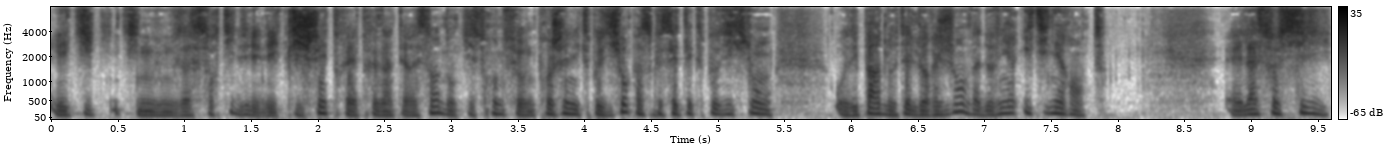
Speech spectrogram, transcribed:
et qui, qui nous a sorti des, des clichés très, très intéressants. Donc, ils seront sur une prochaine exposition parce que cette exposition, au départ de l'hôtel de région, va devenir itinérante. Elle associe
